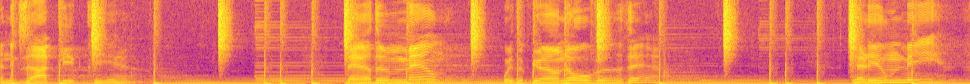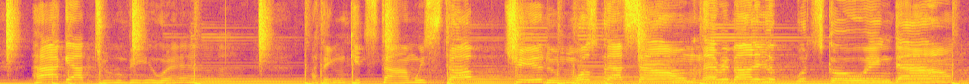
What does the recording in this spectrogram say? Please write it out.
And exactly clear. They're the men with the gun over there, telling me I got to beware. I think it's time we stop. Children, what's that sound? Everybody, look what's going down.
